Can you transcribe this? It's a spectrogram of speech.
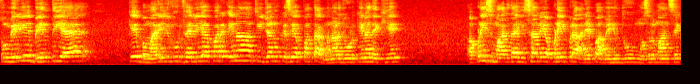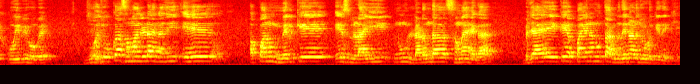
ਸੋ ਮੇਰੀ ਇਹ ਬੇਨਤੀ ਹੈ ਕਿ ਬਿਮਾਰੀ ਜ਼ਰੂਰ ਫੈਲੀ ਹੈ ਪਰ ਇਹਨਾਂ ਚੀਜ਼ਾਂ ਨੂੰ ਕਿਸੇ ਆਪਾਂ ਧਰਮ ਨਾਲ ਜੋੜ ਕੇ ਨਾ ਦੇਖੀਏ। ਆਪਣੀ ਸਮਾਜ ਦਾ ਹਿੱਸਾ ਨੇ ਆਪਣੇ ਹੀ ਭਰਾ ਨੇ ਭਾਵੇਂ ਹਿੰਦੂ ਮੁਸਲਮਾਨ ਸਿੱਖ ਕੋਈ ਵੀ ਹੋਵੇ। ਉਹ ਅਜੋਕਾ ਸਮਾਂ ਜਿਹੜਾ ਹੈ ਨਾ ਜੀ ਇਹ ਆਪਾਂ ਨੂੰ ਮਿਲ ਕੇ ਇਸ ਲੜਾਈ ਨੂੰ ਲੜਨ ਦਾ ਸਮਾਂ ਹੈਗਾ। ਬਜਾਏ ਕਿ ਆਪਾਂ ਇਹਨਾਂ ਨੂੰ ਧਰਮ ਦੇ ਨਾਲ ਜੋੜ ਕੇ ਦੇਖੀਏ।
